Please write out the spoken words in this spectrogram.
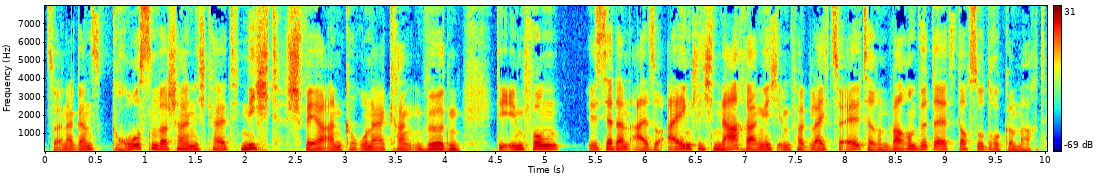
zu einer ganz großen Wahrscheinlichkeit nicht schwer an Corona erkranken würden. Die Impfung ist ja dann also eigentlich nachrangig im Vergleich zu älteren. Warum wird da jetzt doch so Druck gemacht?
